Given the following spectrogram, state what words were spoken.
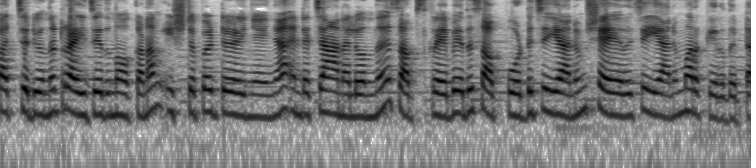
പച്ചടി ഒന്ന് ട്രൈ ചെയ്ത് നോക്കണം. ഇഷ്ടപ്പെട്ട് കഴിഞ്ഞു കഴിഞ്ഞാൽ എന്റെ ചാനലൊന്ന് സബ്സ്ക്രൈബ് ചെയ്ത് സപ്പോർട്ട് ചെയ്യാനും ഷെയർ ചെയ്യാനും മറക്കരുത്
